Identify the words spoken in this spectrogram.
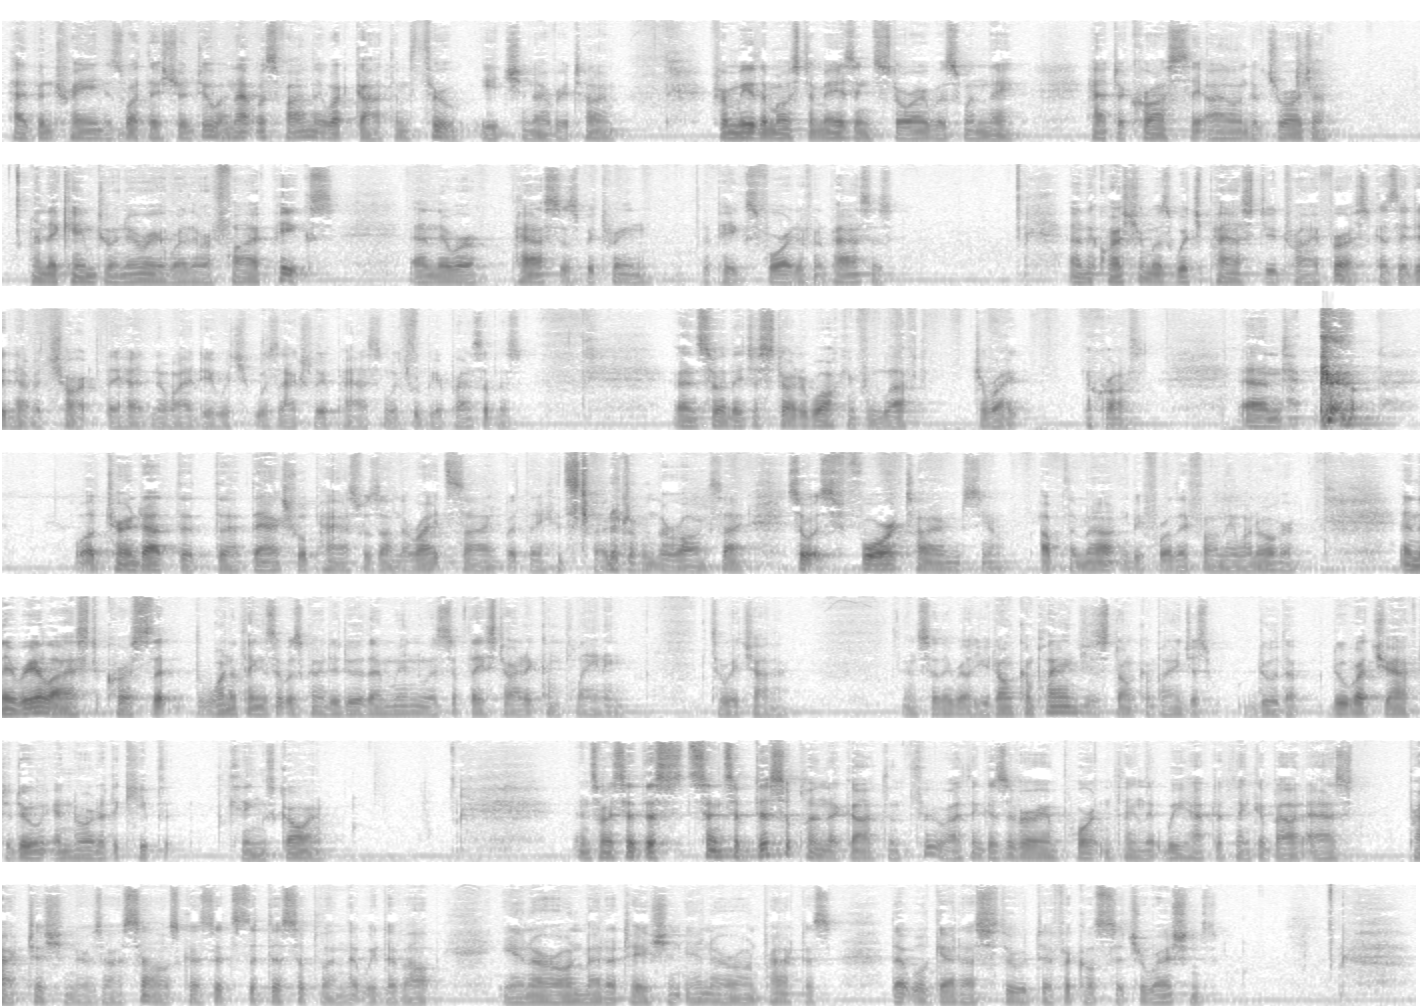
had been trained as what they should do. And that was finally what got them through each and every time. For me, the most amazing story was when they had to cross the island of Georgia. And they came to an area where there were five peaks. And there were passes between the peaks, four different passes. And the question was, which pass do you try first? Because they didn't have a chart. They had no idea which was actually a pass and which would be a precipice. And so they just started walking from left to right across. And well, it turned out that the, the, actual pass was on the right side, but they had started from the wrong side. So it was four times, you know, up the mountain before they finally went over. And they realized, of course, that one of the things that was going to do them in was if they started complaining to each other. And so they realized, you don't complain, you just don't complain, just do, the, do what you have to do in order to keep things going. And so I said this sense of discipline that got them through, I think, is a very important thing that we have to think about as practitioners ourselves, because it's the discipline that we develop in our own meditation, in our own practice, that will get us through difficult situations.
